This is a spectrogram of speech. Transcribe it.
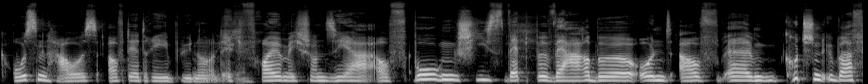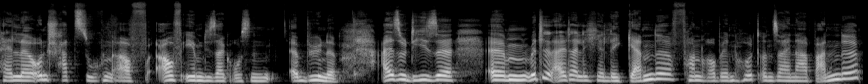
großen Haus auf der Drehbühne. Und ich freue mich schon sehr auf Bogenschießwettbewerbe und auf ähm, Kutschenüberfälle und Schatzsuchen auf, auf eben dieser großen äh, Bühne. Also diese ähm, mittelalterliche Legende von Robin Hood und seiner Bande,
